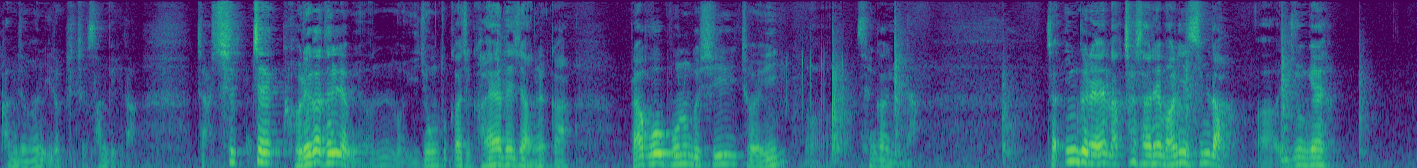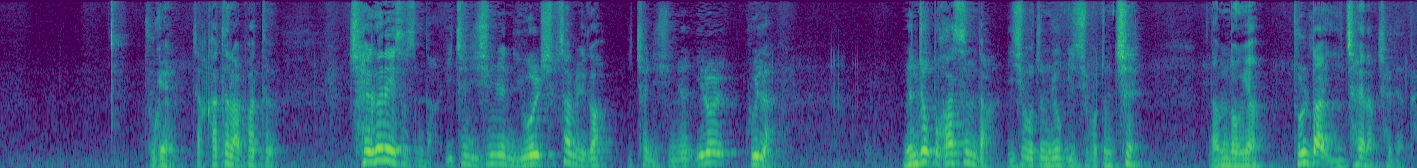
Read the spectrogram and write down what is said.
감정은 1억 7,300이다. 자, 실제 거래가 되려면 뭐 이 정도까지 가야 되지 않을까라고 보는 것이 저희 어, 생각입니다. 자, 인근에 낙찰 사례 많이 있습니다. 아, 이 중에 두 개. 자, 같은 아파트. 최근에 있었습니다. 2020년 2월 13일과 2020년 1월 9일날. 면적도 같습니다. 25.6, 25.7. 남동향. 둘 다 2차에 낙찰되었다.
